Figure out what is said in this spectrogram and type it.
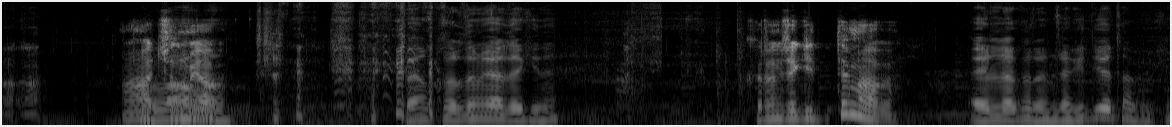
Aa. Ha, Vallahi açılmıyor abi. mı? ben kırdım yerdekini. Kırınca gitti mi abi? Elle kırınca gidiyor tabii ki.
